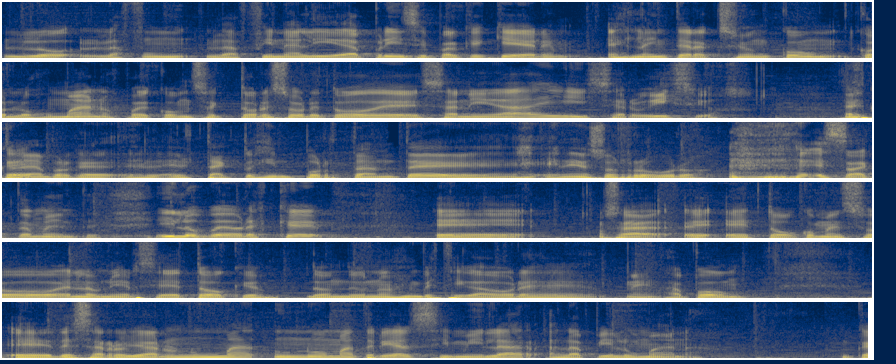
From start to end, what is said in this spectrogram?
lo- la, fun- la finalidad principal que quieren es la interacción con, con los humanos, pues con sectores sobre todo de sanidad y servicios. Está Ok. bien, porque el, el tacto es importante en esos rubros. Exactamente. Y lo peor es que, eh, o sea, eh, eh, todo comenzó en la Universidad de Tokio, donde unos investigadores en Japón desarrollaron un, ma- un nuevo material similar a la piel humana. ¿Ok?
